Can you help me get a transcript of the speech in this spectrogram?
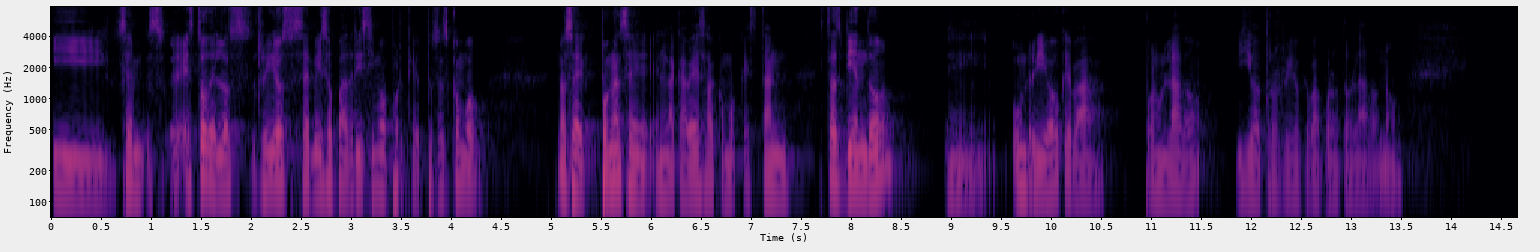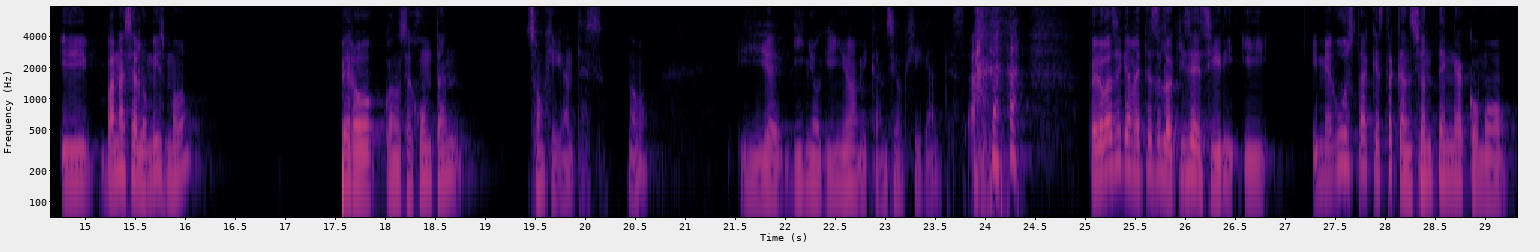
y esto de los ríos se me hizo padrísimo porque pues es como, no sé, pónganse en la cabeza como que están, estás viendo eh, un río que va por un lado y otro río que va por otro lado, ¿no? Y van hacia lo mismo, pero cuando se juntan son gigantes, ¿no? Y eh, guiño, guiño a mi canción Gigantes. pero básicamente eso lo quise decir y, y me gusta que esta canción tenga como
